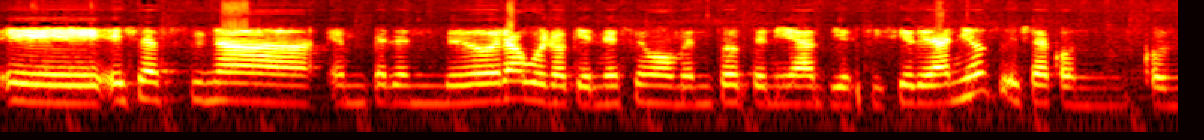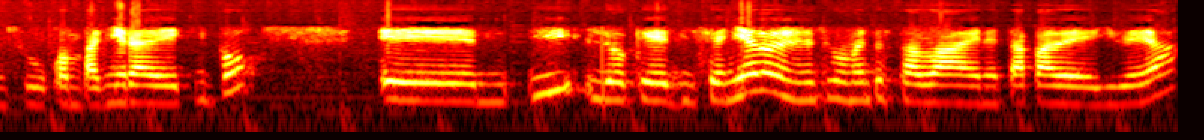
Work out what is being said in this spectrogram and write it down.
Eh, ella es una emprendedora, bueno, que en ese momento tenía 17 años, ella con, con su compañera de equipo. Eh, y lo que diseñaron en ese momento estaba en etapa de idea.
